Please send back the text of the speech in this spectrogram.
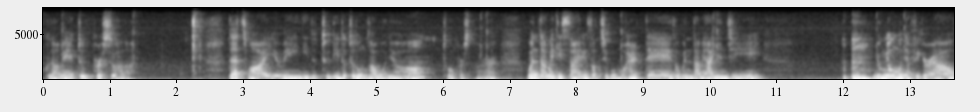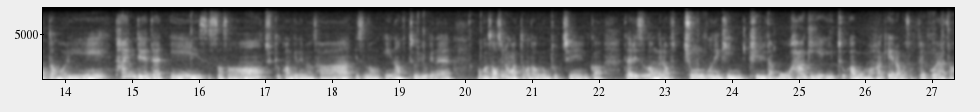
그 다음에 to pursue 하나. That's why you may need to. need to 동사 원형 to a personal. when 다음에 deciding 썼지 뭐 뭐 할 때. 그래서 when 다음에 ing. 명령문이야 figure out 덩어리. time 뒤에 that is 써서 주격 관계 대명사 is long enough to. 여기는 뭔가 서술형 같은 거 나오면 너무 좋지. 그러니까 that is long enough. 충분히 긴, 길다. 뭐 하기에. 이 to가 뭐 뭐 하기에라고 해석될 거야. 그래서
